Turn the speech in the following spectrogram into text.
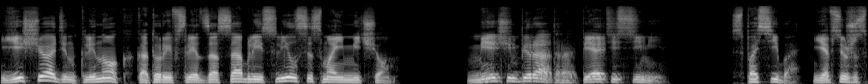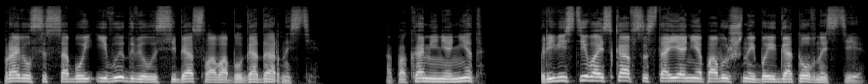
Еще один клинок, который вслед за саблей слился с моим мечом. Меч императора, 5 из 7. Спасибо, я все же справился с собой и выдавил из себя слова благодарности. А пока меня нет, привести войска в состояние повышенной боеготовности.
